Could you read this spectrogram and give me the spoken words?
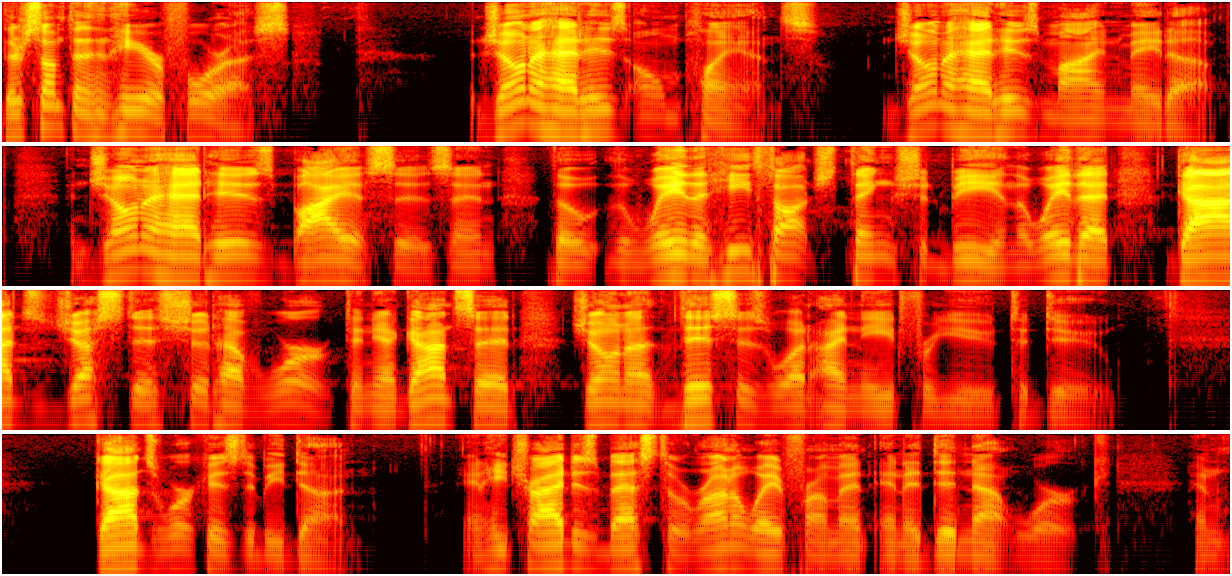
There's something here for us. Jonah had his own plans. Jonah had his mind made up. And Jonah had his biases and the, the way that he thought things should be and the way that God's justice should have worked. And yet God said, Jonah, this is what I need for you to do. God's work is to be done. And he tried his best to run away from it, and it did not work. And,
